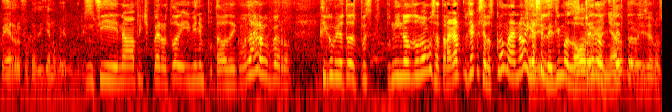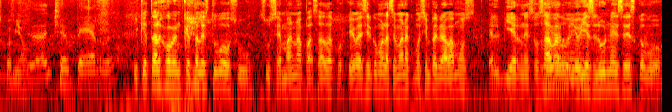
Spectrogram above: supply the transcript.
perro. Y fue como de ya no voy a comer eso. Sí, no, pinche perro, todo y bien emputados ahí como largo perro. Cinco minutos después, pues ni nos los vamos a tragar, pues ya que se los coman, ¿no? Y ya Sí, se les dimos los todo chetos, regañado, chetos. pero sí se los comió. Pinche perro. ¿Y qué tal, joven? ¿Qué tal estuvo su, su semana pasada? Porque iba a decir como la semana, como siempre grabamos el viernes o sábado y hoy es lunes, es como...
